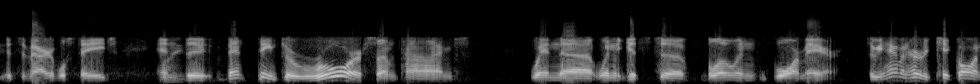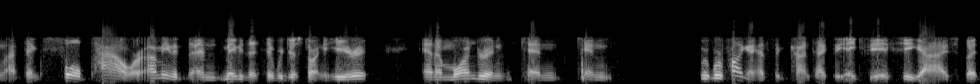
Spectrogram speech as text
it's a variable stage, and the vents seem to roar sometimes when uh, when it gets to blowing warm air. So we haven't heard it kick on. I think full power. I mean, and maybe that's it. We're just starting to hear it, and I'm wondering, can can we're probably going to have to contact the HVAC guys, but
